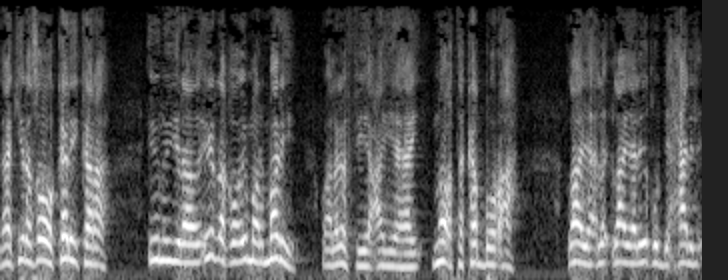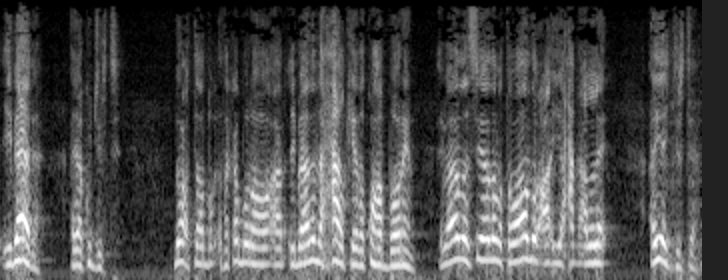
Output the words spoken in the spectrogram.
laakiin isagoo kari kara inuu yiraahdo ii dhaqo imar mari waa laga fiican yahay nooc takabur ah laa yaliiqu bixaali lcibaada ayaa ku jirta nooc takabur ah oo aan cibaadada xaalkeeda ku habooneen cibaadada sideedaba tawaaduca iyo xag alle ayay jirtaa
